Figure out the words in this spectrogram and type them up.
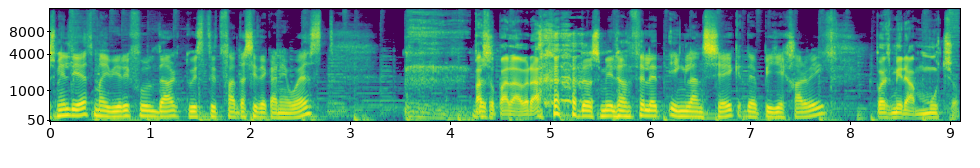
2010, My Beautiful Dark Twisted Fantasy de Kanye West. Paso palabra. 2011, Let England Shake de PJ Harvey. Pues mira, mucho.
